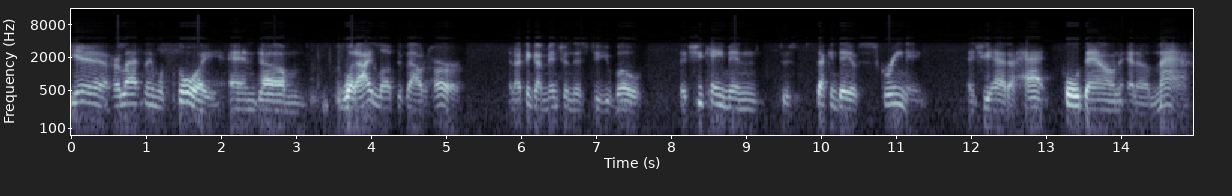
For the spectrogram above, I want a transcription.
Yeah, her last name was Soy, and um, what I loved about her, and I think I mentioned this to you both, that she came in to second day of screening, and she had a hat pulled down and a mask.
